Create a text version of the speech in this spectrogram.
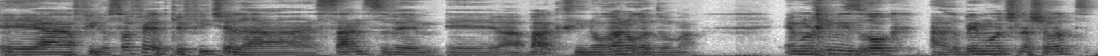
אה, הפילוסופיה ההתקפית של הסאנס והבאקס היא נורא נורא דומה. הם הולכים לזרוק הרבה מאוד שלשות.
